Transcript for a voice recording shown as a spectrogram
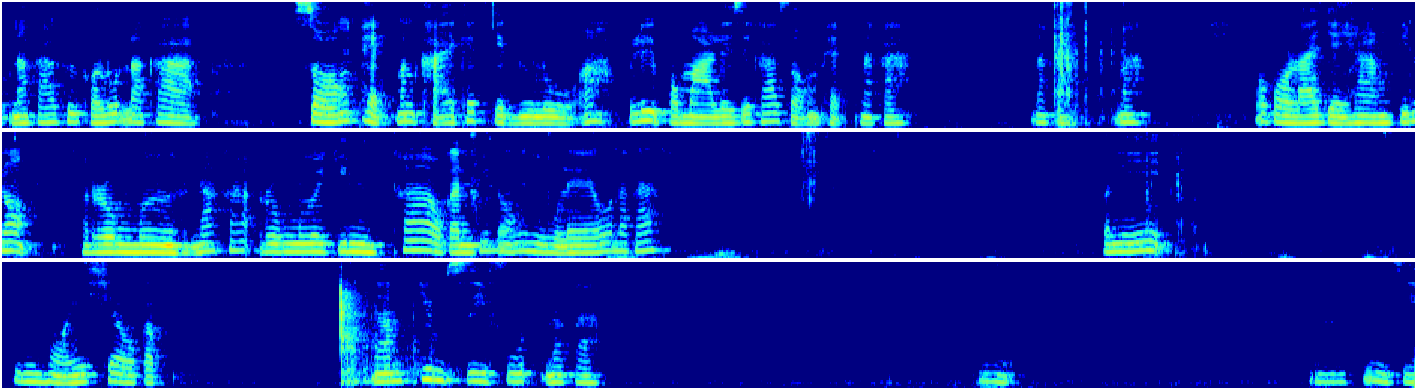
ดนะคะ คือเขาลดราคาสองแพ็คมันขายแค่เจ็ดยูโรอะรีบเออกมาเลยสิคะสองแพ็คนะคะนะคะมาบ่บอกลายใหญ่หางพี่น้อง ลงมือนะคะลงมือกินข้าวกันพี่น้องหิวแล้วนะคะ วันนี้ กินหอยเชลล์กับน้ำจิ้มซีฟู้ดนะคะนี่น้ำจิ้มซี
